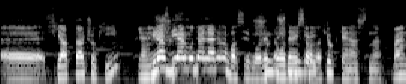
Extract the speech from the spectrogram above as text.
Ee, fiyatlar çok iyi. yani Biraz şu- diğer modellerden de bahsedeyim bu arada. Şunu düşünmeye gerek anlat. yok yani aslında. Ben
